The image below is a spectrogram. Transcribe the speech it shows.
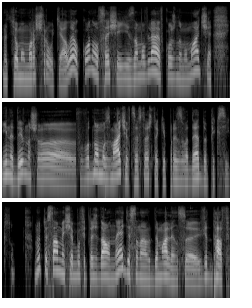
на цьому маршруті. Але О'Коннелл все ще її замовляє в кожному матчі, і не дивно, що в одному з матчів це все ж таки призведе до pick-six у. Ну, той самий ще був і тачдаун Едісона, де Малінс е, віддав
